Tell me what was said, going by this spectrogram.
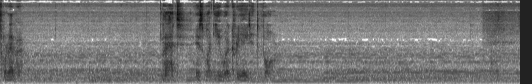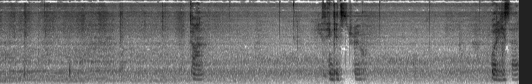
Forever. That is what you were created for. Dawn, you think it's true? What he said?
